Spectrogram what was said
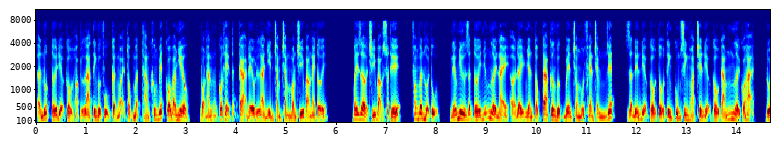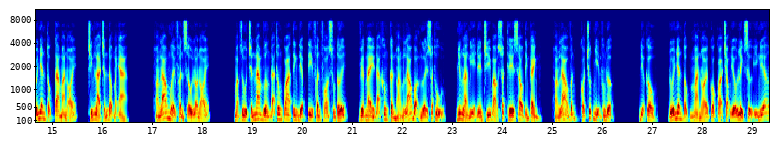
ẩn nút tới địa cầu hoặc là tinh vực phụ cận ngoại tộc mật thám không biết có bao nhiêu, bọn hắn có thể tất cả đều là nhìn chằm chằm món trí bảo này tới. Bây giờ trí bảo xuất thế, phong vân hội tụ, nếu như dẫn tới những người này ở đây nhân tộc ta cương vực bên trong một phen chém giết, dẫn đến địa cầu tổ tinh cùng sinh hoạt trên địa cầu đám người có hại, đối nhân tộc ta mà nói, chính là chấn động mạnh a hoàng lão mười phần sầu lo nói, mặc dù trấn nam vương đã thông qua tinh điệp ti phân phó xuống tới việc này đã không cần hoàng lão bọn người xuất thủ, nhưng là nghĩ đến trí bảo xuất thế sau tình cảnh, hoàng lão vẫn có chút nhịn không được. Địa cầu, đối nhân tộc mà nói có quá trọng yếu lịch sử ý nghĩa,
